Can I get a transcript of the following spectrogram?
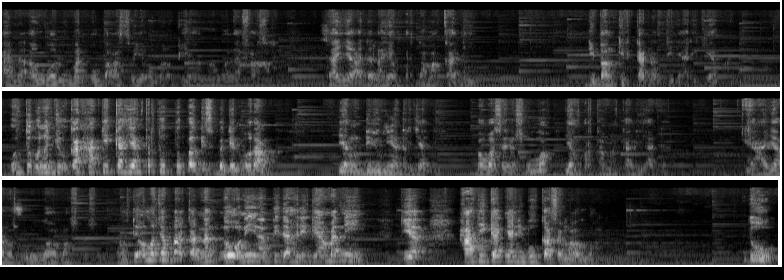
Ana awwalu man ub'atsu yaumal qiyamah wala fakhr. Saya adalah yang pertama kali dibangkitkan nanti di hari kiamat. Untuk menunjukkan hakikat yang tertutup bagi sebagian orang yang di dunia terjadi bahwasanya Rasulullah yang pertama kali ada cahaya Rasulullah maksud Rasulullah. Nanti Allah campakkan, oh nih nanti di hari kiamat nih, kia hakikatnya dibuka sama Allah. Tuh,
